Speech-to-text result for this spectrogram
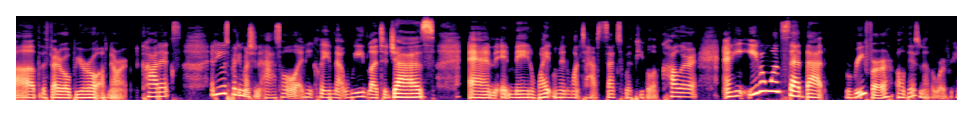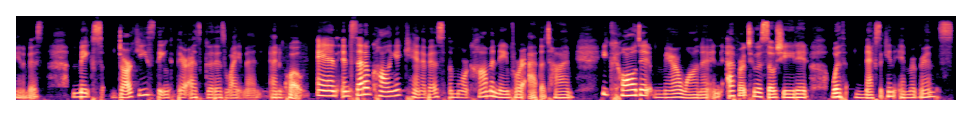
of the Federal Bureau of Narcotics, and he was pretty much an asshole. And he claimed that weed led to jazz and it made white women want to have sex with people of color. And he even once said that reefer, oh, there's another word for cannabis, makes darkies think they're as good as white men, end quote. And instead of calling it cannabis, the more common name for it at the time, he called it marijuana, an effort to associate it with Mexican immigrants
